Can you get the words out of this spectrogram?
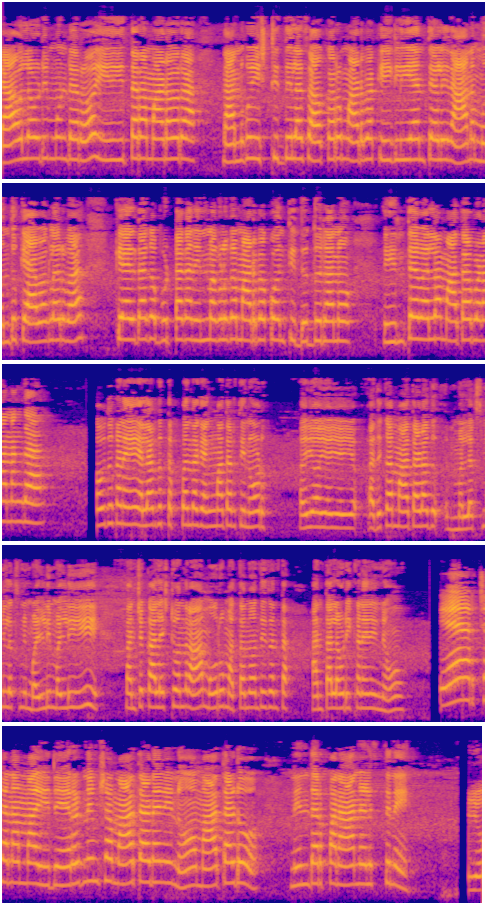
ಯಾವ ಲೌಡಿ ಮುಂಡಾರೋ ಈ ತರ ಮಾಡೋರ ನನಗೂ ಇಷ್ಟಿದ್ದಿಲ್ಲ ಸಾವುಕಾರ ಮಾಡ್ಬೇಕು ಈಗ್ಲಿ ಅಂತೇಳಿ ನಾನು ಮುಂದಕ್ಕೆ ಯಾವಾಗ್ಲಾರ್ವ ಕೇಳ್ದಾಗ ಬಿಟ್ಟಾಗ ನಿನ್ ಮಗಳಿಗೆ ಮಾಡ್ಬೇಕು ಅಂತಿದ್ದದ್ದು ನಾನು ಇಂಥವೆಲ್ಲ ಮಾತಾಡಬೇಡ ನಂಗ ಹೌದು ಕಣೆ ಎಲ್ಲಾರ್ದು ತಪ್ಪಂದಾಗ ಹೆಂಗೆ ಮಾತಾಡ್ತೀನಿ ನೋಡು ಅಯ್ಯೋ ಅಯ್ಯೋ ಅಯ್ಯೋ ಅದಕ್ಕೆ ಮಾತಾಡೋದು ಲಕ್ಷ್ಮಿ ಲಕ್ಷ್ಮಿ ಮಳ್ಳಿ ಮಳ್ಳಿ ಪಂಚಕಾಲ ಎಷ್ಟು ಅಂದ್ರ ಮೂರು ಮತ್ತೊಂದು ಒಂದಿದಂತ ಅಂತ ಲೌಡಿ ಕಣೆ ನೀನು. ಏ ಅರ್ಚನಮ್ಮ ಇದು ಎರಡು ನಿಮಿಷ ಮಾತಾಡೆ ನೀನು. ಮಾತಾಡು. ನಿನ್ ದರ್ಪ ನಾನು ಹೇಳ್ತೀನಿ. ಅಯ್ಯೋ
